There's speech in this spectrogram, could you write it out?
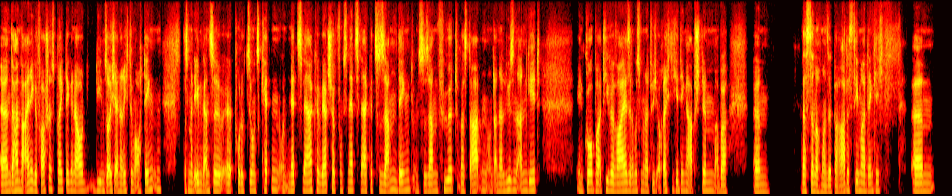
Ähm, da haben wir einige Forschungsprojekte genau, die in solch eine Richtung auch denken, dass man eben ganze äh, Produktionsketten und Netzwerke, Wertschöpfungsnetzwerke zusammendenkt und zusammenführt, was Daten und Analysen angeht in kooperative Weise. Da muss man natürlich auch rechtliche Dinge abstimmen, aber ähm, das ist dann nochmal ein separates Thema, denke ich. Ähm,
